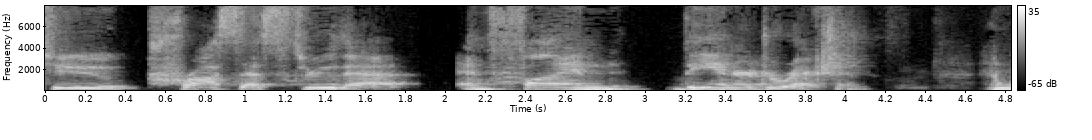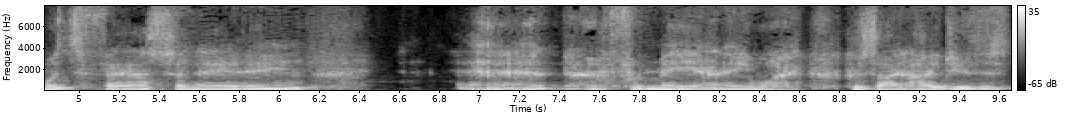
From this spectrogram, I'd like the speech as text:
to process through that and find the inner direction. And what's fascinating and uh, for me anyway, because I, I, do this,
